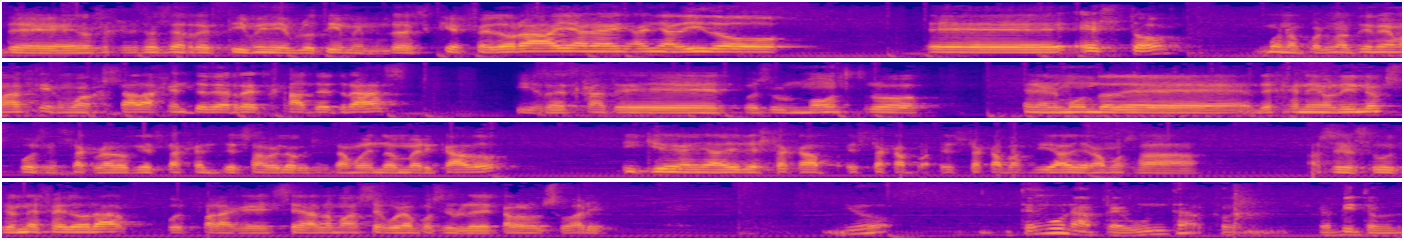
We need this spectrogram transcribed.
de los ejercicios de Red Teaming y Blue Teaming. Entonces que Fedora haya añadido eh, esto bueno, pues no tiene más que como está la gente de Red Hat detrás y Red Hat es pues un monstruo en el mundo de, de Linux, pues está claro que esta gente sabe lo que se está moviendo en el mercado y quiere añadir esta, esta, esta capacidad, digamos, a, a su distribución de Fedora, pues para que sea lo más segura posible de cara al usuario. Yo tengo una pregunta, pues, repito,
